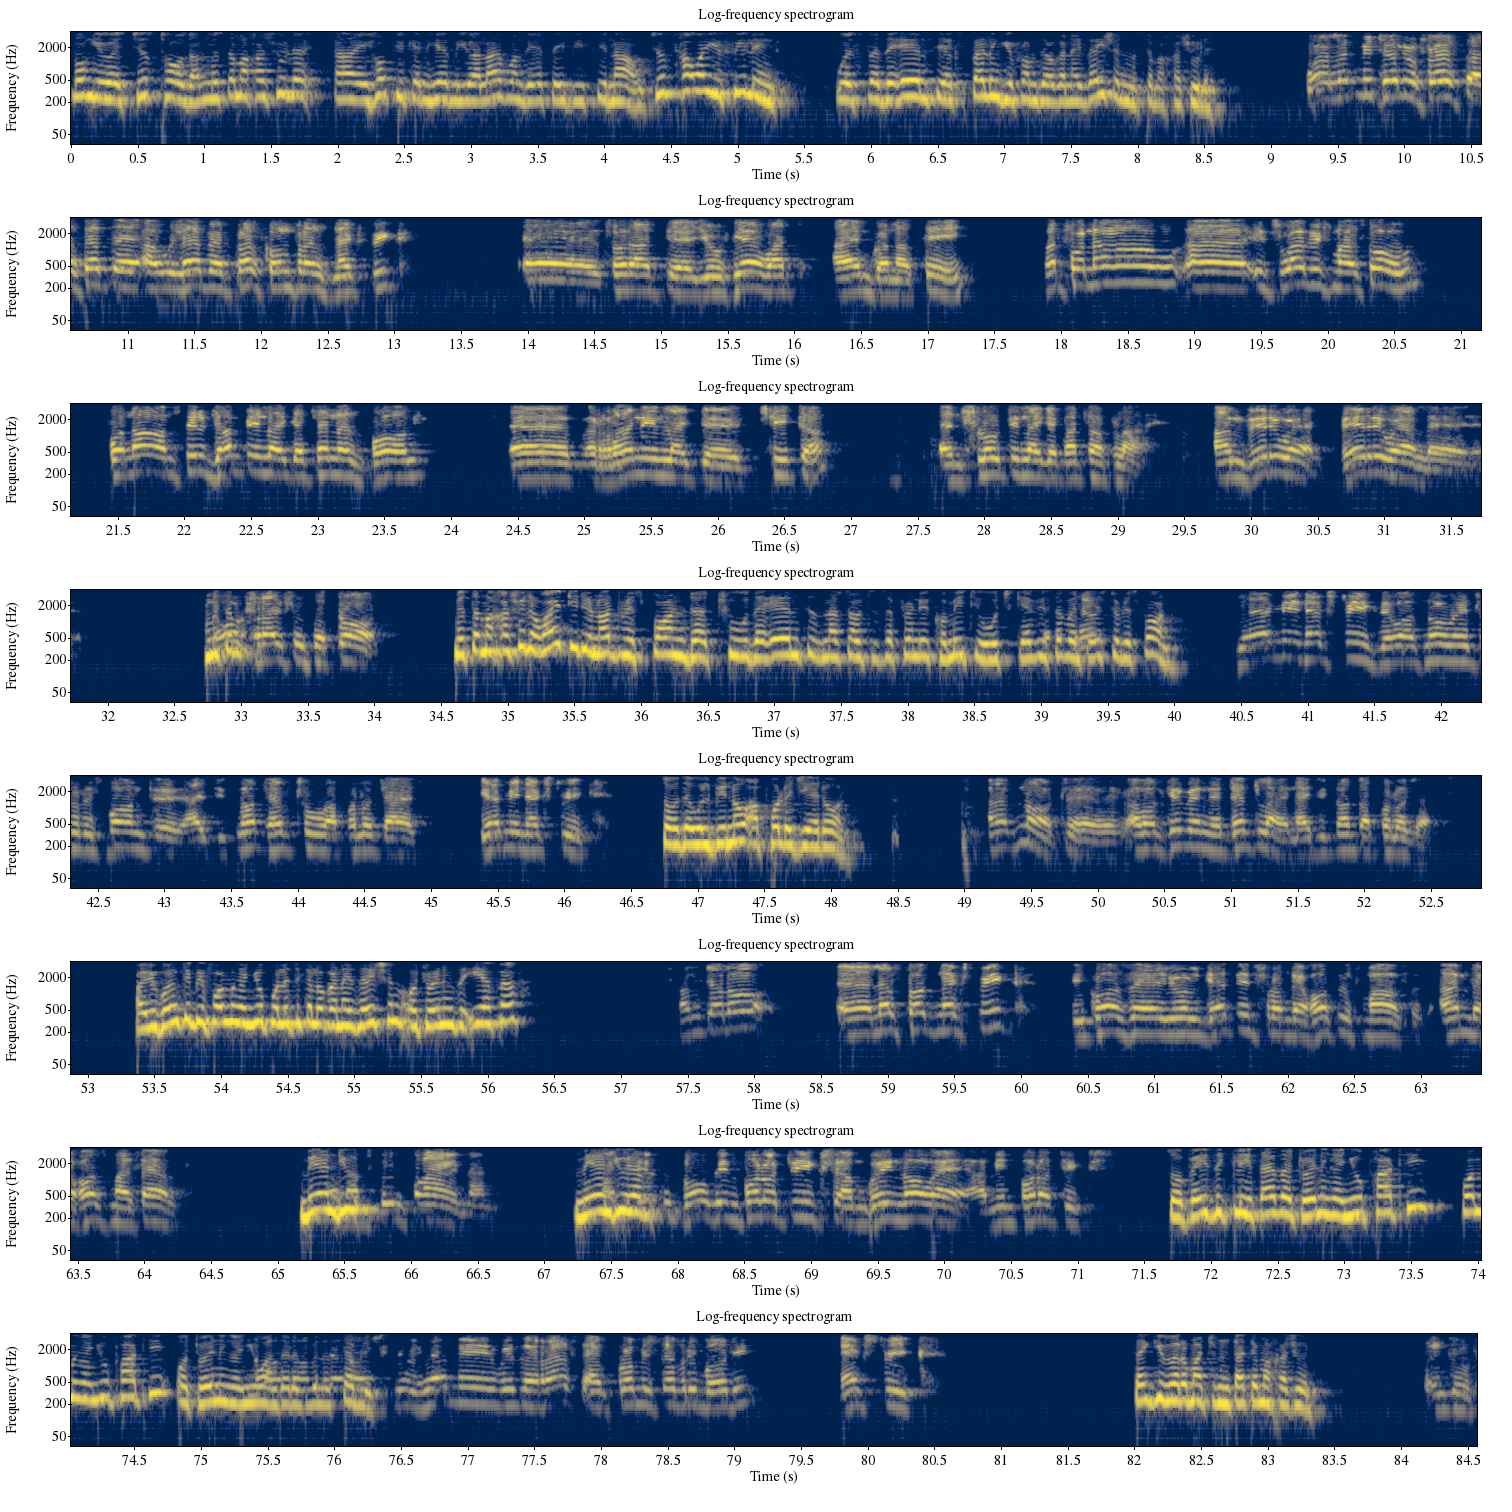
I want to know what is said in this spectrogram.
Bongi, wait, just hold on. Mr. Magashule, I hope you can hear me. You are live on the SABC now. Just how are you feeling with the, the ANC expelling you from the organization, Mr. Magashule? Well, let me tell you first, I said uh, I will have a press conference next week uh, so that uh, you hear what I'm going to say. But for now, uh, it's well with my soul. For now, I'm still jumping like a tennis ball, uh, running like a cheetah, and floating like a butterfly. I'm very well, very well. Uh, Mr. no crisis at all. Mr. Magashule, why did you not respond uh, to the ANC's National Disciplinary Committee, which gave you seven days to respond? Hear me next week. There was no way to respond. Uh, I did not have to apologize. Hear me next week. So there will be no apology at all. I have not. Uh, I was given a deadline. I did not apologize. Are you going to be forming a new political organization or joining the EFF? I'm Amjalo, uh, let's talk next week because uh, you'll get it from the horse's mouth. I'm the horse myself. Me and I'm you, still fine. And me and you I'm have. involved in politics. I'm going nowhere. I'm in politics. So basically, it's either joining a new party, forming a new party, or joining a new one that has been established. You'll hear me with the rest. I've promised everybody next week. Thank you very much, Mtate Magashule. Thank you.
